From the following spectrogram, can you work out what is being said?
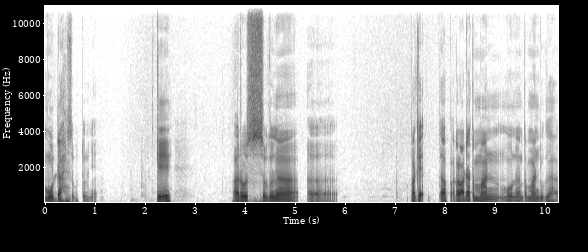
mudah sebetulnya. Oke harus sebetulnya uh, pakai uh, kalau ada teman menggunakan teman juga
